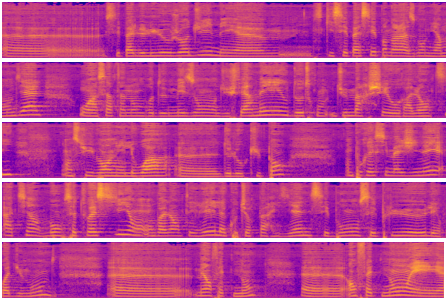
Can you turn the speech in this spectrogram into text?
euh, c'est pas le lieu aujourd'hui, mais euh, ce qui s'est passé pendant la Seconde Guerre mondiale, où un certain nombre de maisons ont dû fermer, ou d'autres ont dû marcher au ralenti, en suivant les lois euh, de l'occupant. On pourrait s'imaginer, ah tiens, bon, cette fois-ci, on, va l'enterrer, la couture parisienne, c'est bon, c'est plus les rois du monde. mais en fait, non. en fait, non. Et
